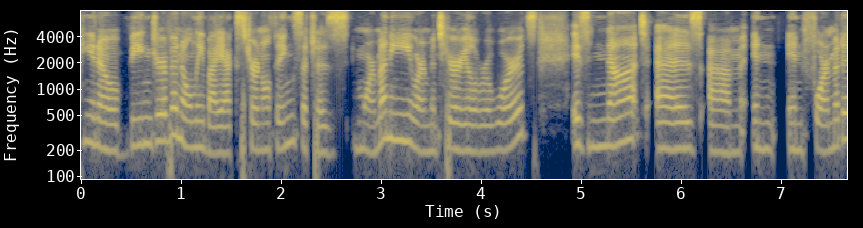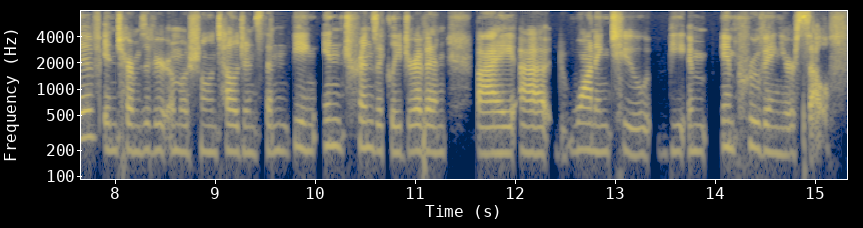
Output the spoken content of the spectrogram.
you know, being driven only by external things such as more money or material rewards is not as um, in, informative in terms of your emotional intelligence than being intrinsically driven by uh, wanting to be Im improving yourself.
